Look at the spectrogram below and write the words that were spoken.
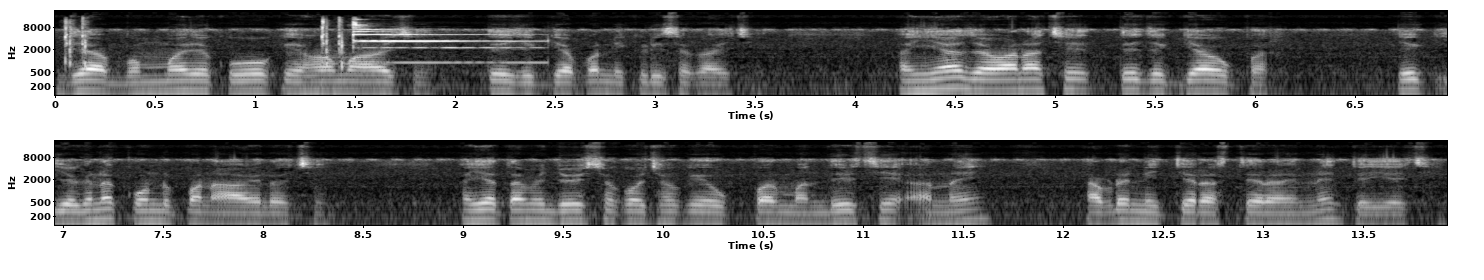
જ્યાં ભમ્મરિયા કૂવો કહેવામાં આવે છે. તે જગ્યા પર નીકળી શકાય છે. અહીંયા જવાના છે તે જગ્યા ઉપર. એક યજ્ઞકુંડ પણ આવેલો છે. અહીંયા તમે જોઈ શકો છો કે ઉપર મંદિર છે અને આપણે નીચે રસ્તે રહીને જઈએ છીએ.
